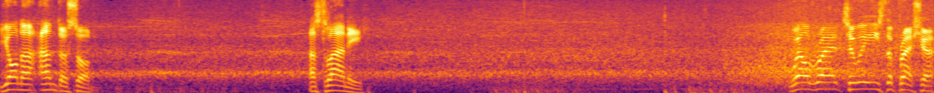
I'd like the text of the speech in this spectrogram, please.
Jonna Andersson. Asllani. Well read to ease the pressure.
